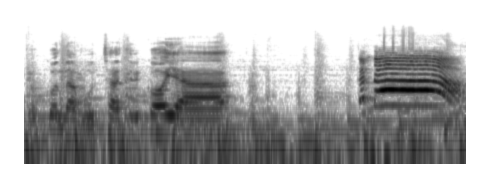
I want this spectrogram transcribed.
쪼꼬 나못 찾을 거야. 간다!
